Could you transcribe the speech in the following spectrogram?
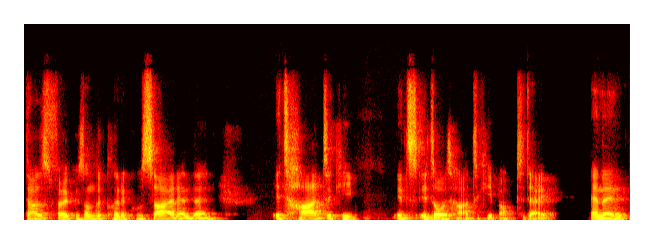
does focus on the clinical side, and then it's hard to keep. It's it's always hard to keep up to date. And then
